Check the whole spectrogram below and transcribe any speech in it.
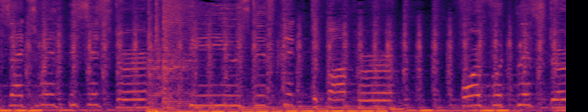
sex with his sister. He used his dick to pop her. Four foot blister.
